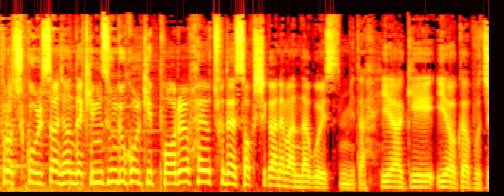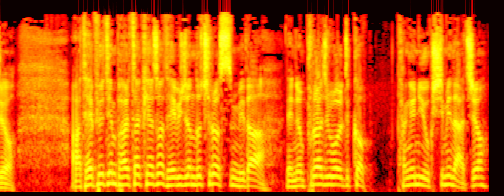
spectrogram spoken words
프로축구 울산 현대 김승규 골키퍼를 화요 초대석 시간에 만나고 있습니다. 이야기 이어가 보죠. 아, 대표팀 발탁해서 데뷔전도 치렀습니다. 내년 브라질 월드컵 당연히 욕심이 나죠?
